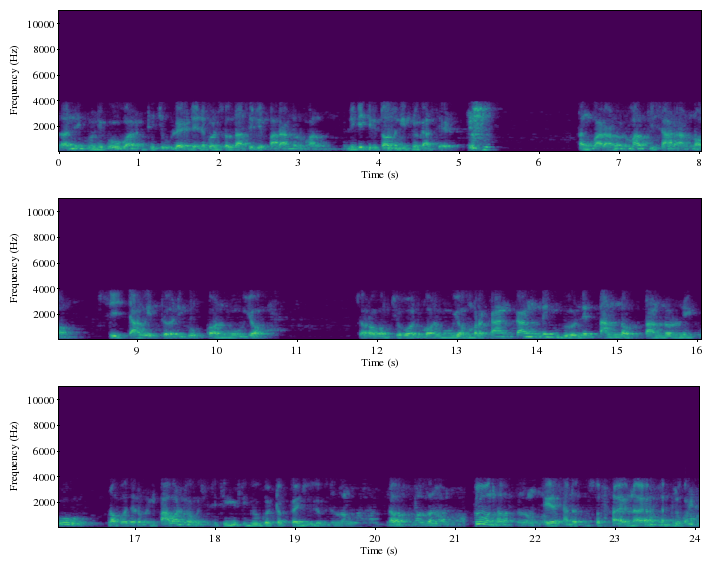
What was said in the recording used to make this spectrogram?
Lah niku niku war diculik dene konsultasi di paranormal. Niki cerita tentang Ibnu Katsir. teng paranormal disarano si cah wedok niku kon nguyok Cara wong Jawa niku kono nguyuh merkangkang ning gone tanur. Tanur niku napa cara iki pawon kok wis ditinggi-tinggi godhog banyu lho. No? Kluweng apa? Iya, sanad Mustafa nah, kluweng.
